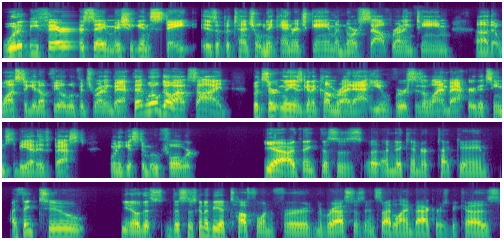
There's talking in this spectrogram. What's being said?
Would it be fair to say Michigan State is a potential Nick Henrich game, a north south running team uh, that wants to get upfield with its running back that will go outside, but certainly is going to come right at you versus a linebacker that seems to be at his best when he gets to move forward? Yeah, I think this is a, Nick Henrich type game. I think too, you know, this this is going to be a tough one for Nebraska's inside linebackers because,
